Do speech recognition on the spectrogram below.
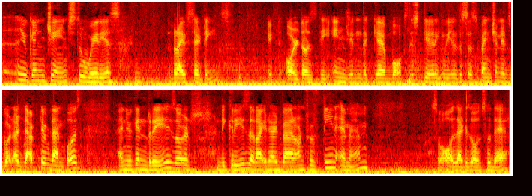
uh, you can change through various drive settings. It alters the engine, the gearbox, the steering wheel, the suspension. It's got adaptive dampers, and you can raise or decrease the ride height by around 15 mm. So all that is also there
